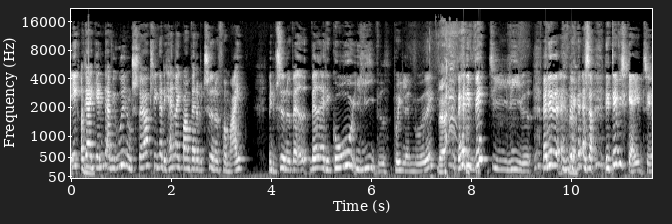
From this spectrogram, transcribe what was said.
ikke? Og der igen, der er vi ude i nogle større klinger. Det handler ikke bare om, hvad der betyder noget for mig, men det betyder noget, hvad, hvad er det gode i livet på en eller anden måde. Ikke? Ja. Hvad er det vigtige i livet? Hvad er det, ja. altså, det er det, vi skal ind til.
